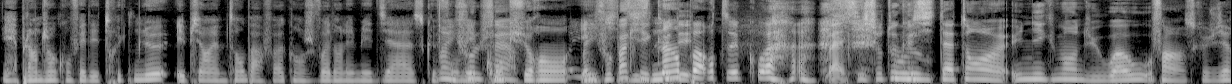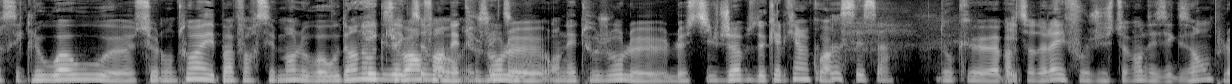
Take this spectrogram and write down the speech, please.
il y a plein de gens qui ont fait des trucs mieux. Et puis en même temps parfois quand je vois dans les médias ce que font les concurrents bah, et il faut pas qu'ils n'importe quoi. Bah, c'est surtout que si t'attends euh, uniquement du waouh enfin ce que je veux dire c'est que le waouh euh, selon toi est pas forcément le waouh d'un autre tu vois. Enfin on est toujours le on est toujours le, le, Steve Jobs de quelqu'un quoi. Ah, c'est ça. Donc euh, à partir de là, il faut justement des exemples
